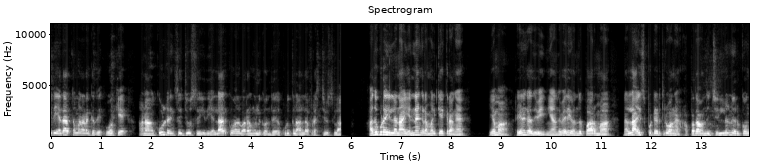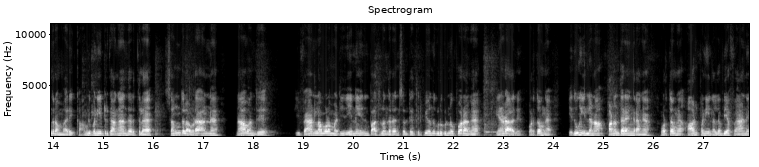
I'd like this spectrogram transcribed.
இது யதார்த்தமாக நடக்குது. ஓகே. ஆனால் கூல் ட்ரிங்க்ஸு ஜூஸு இது எல்லாருக்கும் வரவங்களுக்கு வந்து கொடுக்கலாம்ல ஃப்ரெஷ் ஜூஸ்லாம் அது கூட இல்லைனா என்னங்கிற மாதிரி கேட்குறாங்க ஏம்மா ரேணுகாதேவி நீ அந்த வேலையை வந்து பாருமா நல்லா ஐஸ் போட்டு எடுத்துருவாங்க. அப்போ தான் வந்து ஜில்லுன்னு இருக்குங்கிற மாதிரி காமெடி பண்ணிகிட்டு இருக்காங்க அந்த இடத்துல. சகுந்தலாவோட அண்ணன் நான் வந்து ஃபேன்லாம் போட மாட்டேது என்ன ஏதுன்னு பார்த்துட்டு வந்துடுறேன்னு சொல்லிட்டு திருப்பி வந்து கொடுக்குன்னு போகிறாங்க என்னடா அது? ஒருத்தவங்க எதுவும் இல்லைனா பணம் தரேங்கிறாங்க. ஒருத்தவங்க ஆன் பண்ணி நல்லபடியாக ஃபேனு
